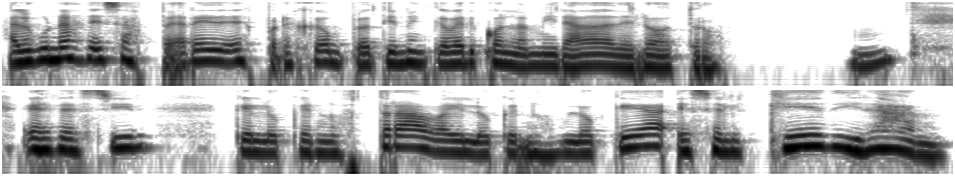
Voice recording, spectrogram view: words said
Algunas de esas paredes, por ejemplo, tienen que ver con la mirada del otro. Es decir, que lo que nos traba y lo que nos bloquea es el qué dirán.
